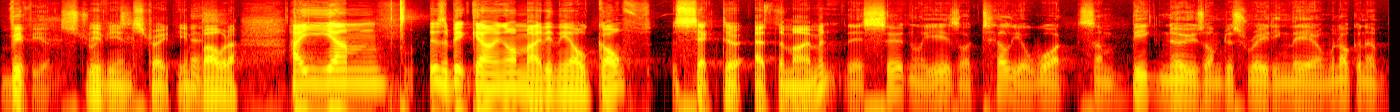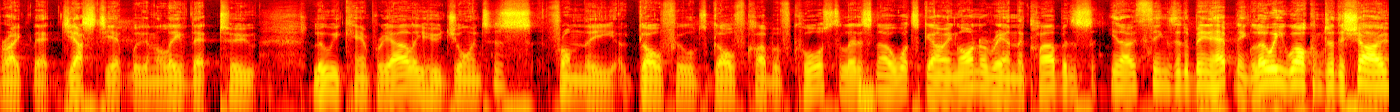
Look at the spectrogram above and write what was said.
Vivian Street. Vivian Street in Boulder. Hey, um, there's a bit going on, mate, in the old golf sector at the moment. There certainly is. I tell you what, some big news I'm just reading there, and we're not going to break that just yet. We're going to leave that to Louis Camporeale, who joins us from the Goldfields Golf Club, of course, to let us know what's going on around the club and you know things that have been happening. Louis, welcome to the show.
